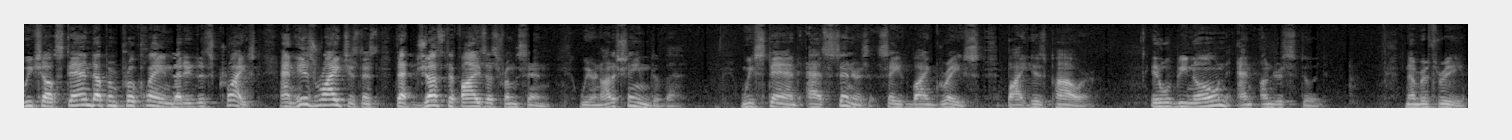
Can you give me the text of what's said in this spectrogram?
we shall stand up and proclaim that it is Christ and his righteousness that justifies us from sin. We are not ashamed of that. We stand as sinners saved by grace, by his power. It will be known and understood. Number three,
